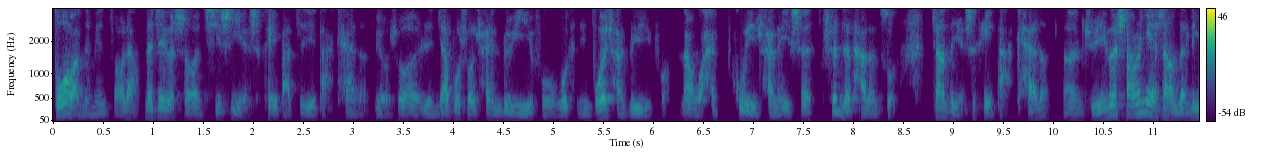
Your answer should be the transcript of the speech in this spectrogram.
多往那边走两。那这个时候其实也是可以把自己打开的。比如说，人家不说穿绿衣服，我肯定不会穿绿衣服，那我还故意穿了一身，顺着他的做，这样子也是可以打开的。嗯，举一个商业上的例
